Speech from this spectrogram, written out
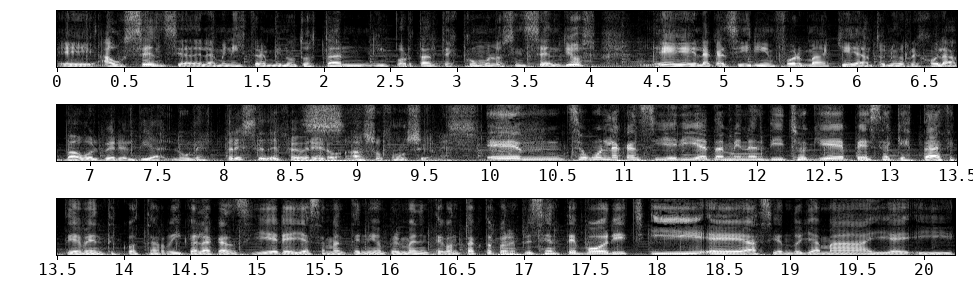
eh, ausencia de la ministra en minutos tan importantes como los incendios, eh, la Cancillería informa que Antonio Rejola va a volver el día lunes 13 de febrero Sí. a sus funciones. Em, según la Cancillería también han dicho que pese a que está efectivamente en Costa Rica, la Canciller ella se ha mantenido en permanente contacto con el presidente Boric y eh, haciendo llamadas y, y,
